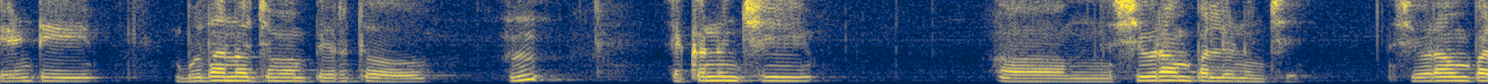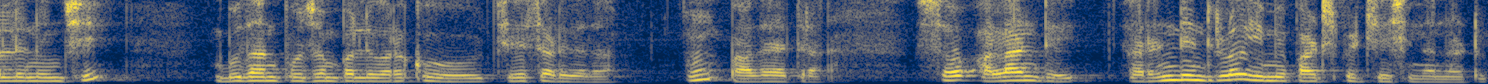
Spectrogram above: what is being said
ఏంటి భూదానోద్యమం పేరుతో ఎక్కడి నుంచి? శివరాంపల్లి నుంచి శివరాంపల్లి నుంచి భూదాన్ పోచంపల్లి వరకు చేశాడు కదా పాదయాత్ర. సో అలాంటి రెండింటిలో ఈమె పార్టిసిపేట్ చేసింది అన్నట్టు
